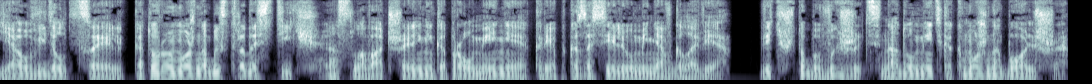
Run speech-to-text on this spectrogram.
Я увидел цель, которую можно быстро достичь, а слова отшельника про умение крепко засели у меня в голове. Ведь чтобы выжить, надо уметь как можно больше.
